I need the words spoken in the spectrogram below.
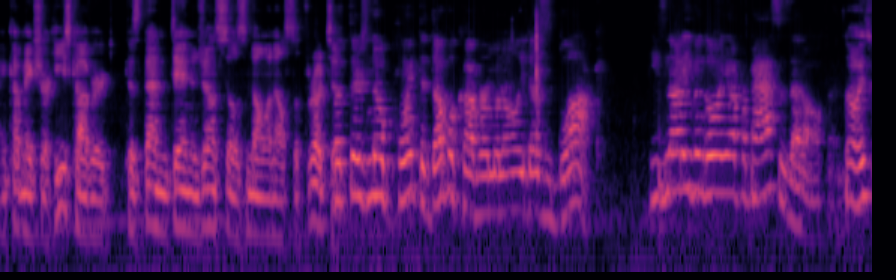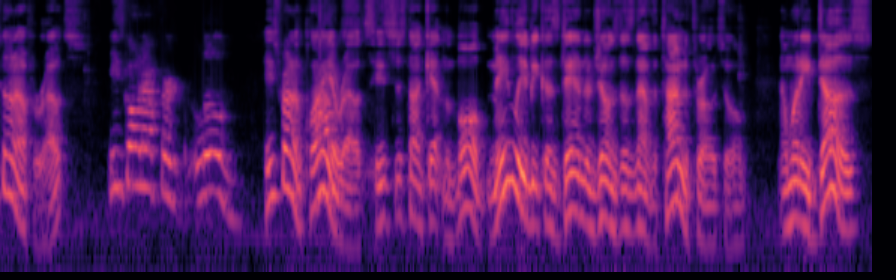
and co- make sure he's covered because then Daniel Jones still has no one else to throw to. But there's no point to double cover him when all he does is block. He's not even going out for passes that often. No, he's going out for routes. He's going out for little. He's running plenty of Routes. routes. He's just not getting the ball, mainly because Daniel Jones doesn't have the time to throw it to him. And when he does,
